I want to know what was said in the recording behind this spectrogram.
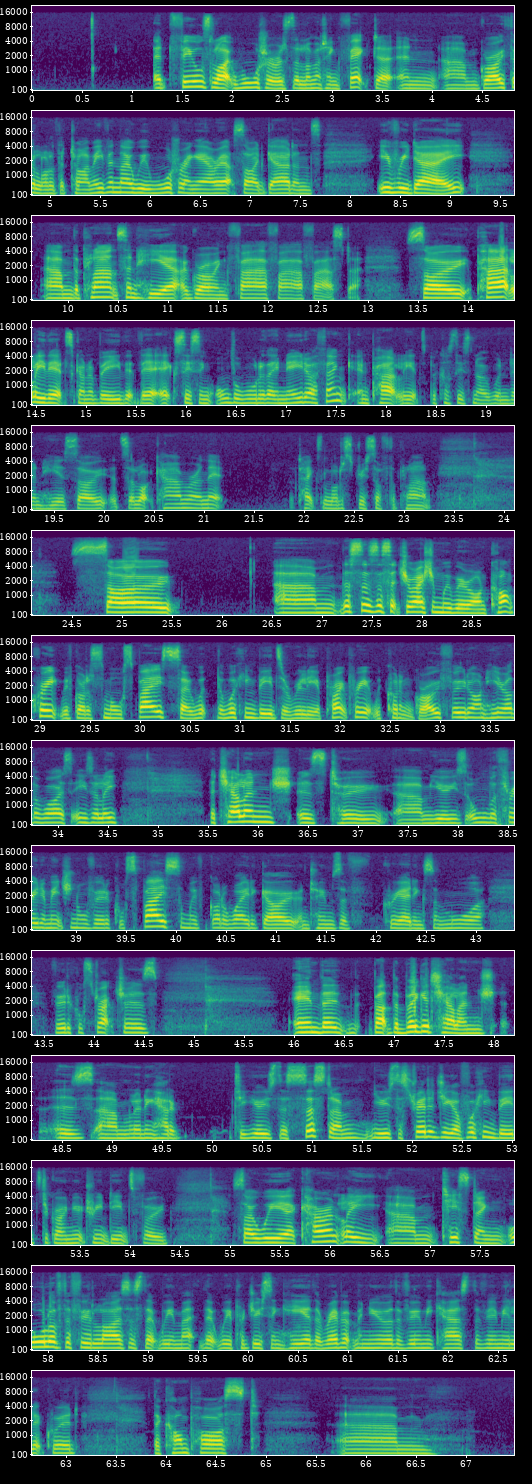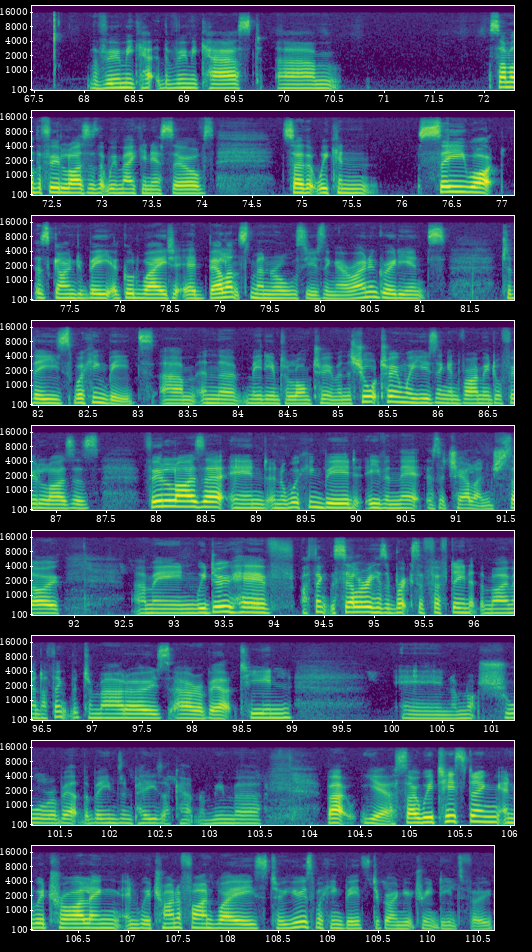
it feels like water is the limiting factor in um, growth a lot of the time. Even though we're watering our outside gardens every day, um, the plants in here are growing far, far faster. So partly that's going to be that they're accessing all the water they need, I think, and partly it's because there's no wind in here, so it's a lot calmer and that takes a lot of stress off the plant. So um, this is a situation where we're on concrete, we've got a small space, so the wicking beds are really appropriate. We couldn't grow food on here otherwise easily. The challenge is to um, use all the three-dimensional vertical space and we've got a way to go in terms of creating some more vertical structures. And the, but the bigger challenge is um, learning how to, to use this system, use the strategy of wicking beds to grow nutrient dense food. So we're currently um, testing all of the fertilisers that we're, that we're producing here, the rabbit manure, the vermicast, the vermiliquid, the compost, um, the, vermica the vermicast, um, some of the fertilisers that we're making ourselves so that we can see what is going to be a good way to add balanced minerals using our own ingredients to these wicking beds um, in the medium to long term. In the short term we're using environmental fertilisers, fertiliser and in a wicking bed even that is a challenge. So I mean we do have, I think the celery has a Brix of 15 at the moment, I think the tomatoes are about 10 and I'm not sure about the beans and peas, I can't remember. But yeah, so we're testing and we're trialling and we're trying to find ways to use wicking beds to grow nutrient dense food.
